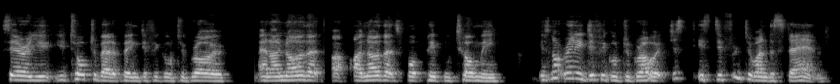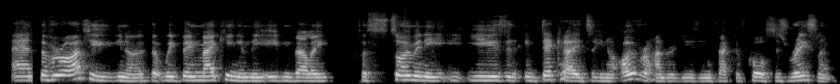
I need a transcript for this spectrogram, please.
Sarah, you, you talked about it being difficult to grow. And I know that I know that's what people tell me. It's not really difficult to grow, it just is different to understand. And the variety, you know, that we've been making in the Eden Valley for so many years, and in decades, you know, over 100 years, in fact, of course, is Riesling.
